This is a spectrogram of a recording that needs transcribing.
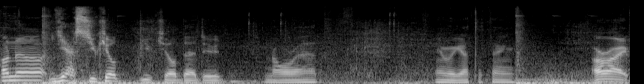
Oh no. Yes, you killed you killed that dude. NORAD. And we got the thing. Alright.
